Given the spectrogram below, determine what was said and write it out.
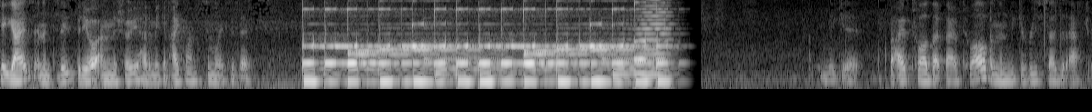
Hey guys, and in today's video I'm going to show you how to make an icon similar to this. Make it 512 by 512 and then we can resize it after.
